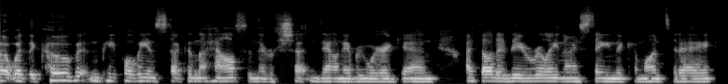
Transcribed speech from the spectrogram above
but with the COVID and people being stuck in the house and they're shutting down everywhere again, I thought it'd be a really nice thing to come on today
